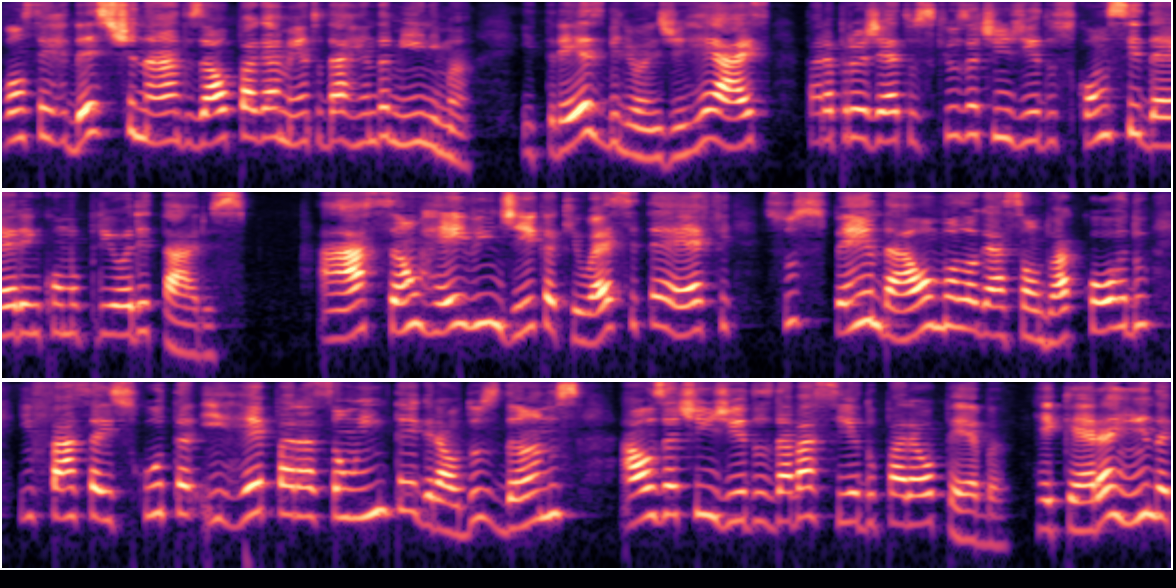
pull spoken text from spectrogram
vão ser destinados ao pagamento da renda mínima e 3 bilhões de reais para projetos que os atingidos considerem como prioritários. A ação reivindica que o STF suspenda a homologação do acordo e faça a escuta e reparação integral dos danos aos atingidos da bacia do Paraopeba. Requer ainda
